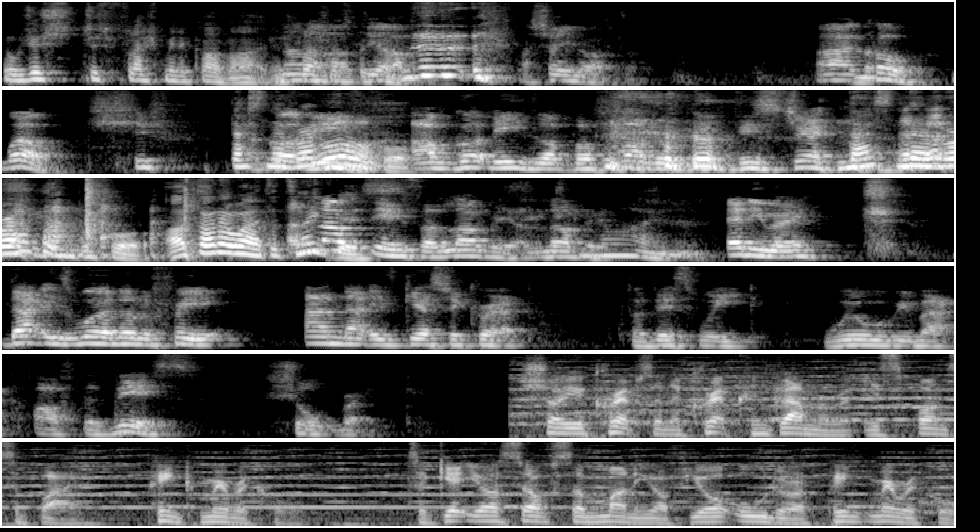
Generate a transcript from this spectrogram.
Well, just just flash me the card. Right? Just No, no, flash I'll us the do it card. after. I'll show you after. All right, cool. Well, That's I've got never these- happened before. I've got these lot befuddled with this trend. That's never happened before. I don't know how to take it. I take love this. this. I love it. I love it. Nine. Anyway, that is word on the feet, and that is guess your crep for this week. We will be back after this short break. Show Your Creps and the Crep Conglomerate is sponsored by Pink Miracle. To get yourself some money off your order of Pink Miracle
